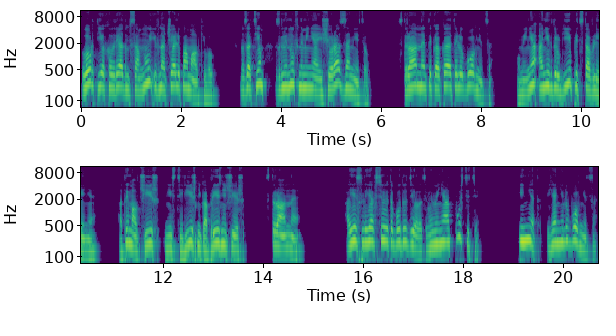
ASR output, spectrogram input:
Лорд ехал рядом со мной и вначале помалкивал, но затем, взглянув на меня еще раз, заметил. «Странная ты какая-то любовница. У меня о них другие представления. А ты молчишь, не истеришь, не капризничаешь. Странная. А если я все это буду делать, вы меня отпустите? И нет, я не любовница.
